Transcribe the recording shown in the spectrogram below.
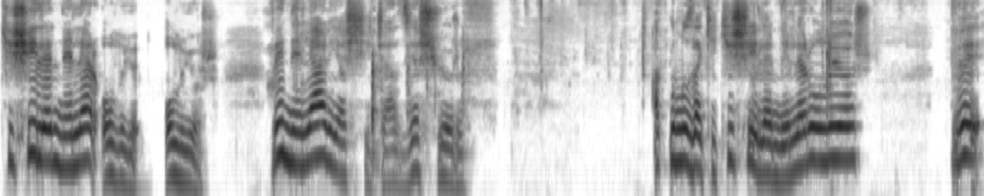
kişiyle neler oluyor, oluyor ve neler yaşayacağız, yaşıyoruz aklımızdaki kişiyle neler oluyor ve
